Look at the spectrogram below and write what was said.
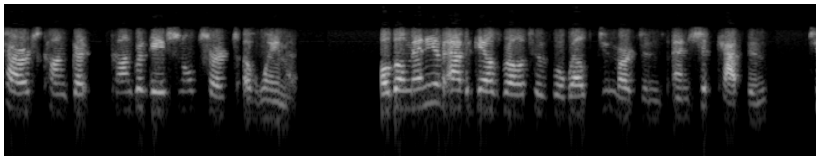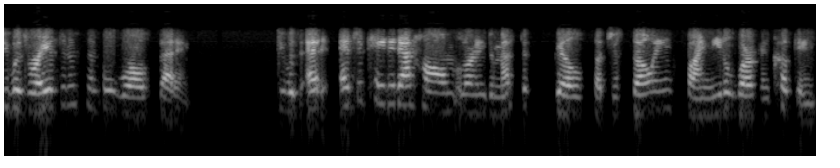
Parish Congregational Church of Weymouth. Although many of Abigail's relatives were well to do merchants and ship captains, she was raised in a simple rural setting. She was ed- educated at home, learning domestic skills such as sewing, fine needlework, and cooking,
